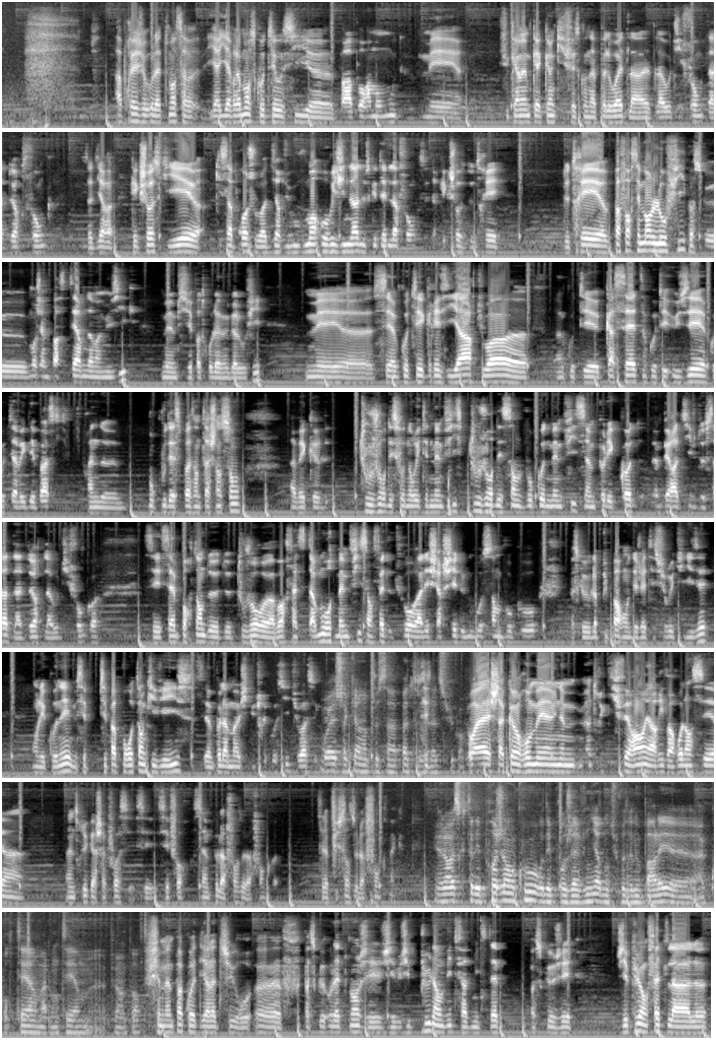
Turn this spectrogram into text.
Après, je- honnêtement, il y, a- il y a vraiment ce côté aussi euh, par rapport à mon mood, mais je suis quand même quelqu'un qui fait ce qu'on appelle ouais de la, de la OG funk, de la dirt funk, c'est-à-dire quelque chose qui est, euh, qui s'approche, on va dire, du mouvement original de ce qu'était de la funk, c'est-à-dire quelque chose de très, de très, euh, pas forcément lofi parce que moi j'aime pas ce terme dans ma musique, même si j'ai pas de problème avec la lofi, mais euh, c'est un côté grésillard, tu vois, un côté cassette, un côté usé, un côté avec des basses qui, prennent de- beaucoup d'espace dans ta chanson, avec toujours des sonorités de Memphis, toujours des samples vocaux de Memphis, c'est un peu les codes impératifs de ça, de la dirt, de la OG funk, quoi. C'est important de, de toujours avoir enfin, cet amour de Memphis, en fait, de toujours aller chercher de nouveaux samples vocaux, parce que la plupart ont déjà été surutilisés, on les connaît, mais c'est pas pour autant qu'ils vieillissent, c'est un peu la magie du truc aussi, tu vois, que Ouais, chacun a un peu sa patte euh, là-dessus, quoi. Ouais, chacun remet une- un truc différent et arrive à relancer un, un truc à chaque fois, c'est fort. C'est un peu la force de la funk, quoi. C'est la puissance de la funk, mec. Et alors, est-ce que tu as des projets en cours ou des projets à venir dont tu voudrais nous parler, euh, à court terme, à long terme, euh, peu importe? Je sais même pas quoi dire là-dessus, gros. Euh, parce que honnêtement, j'ai plus l'envie de faire de mixtape parce que j'ai plus en fait la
